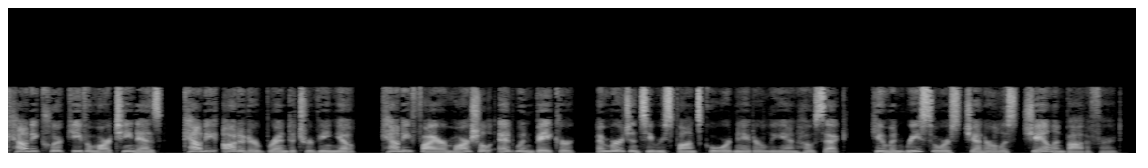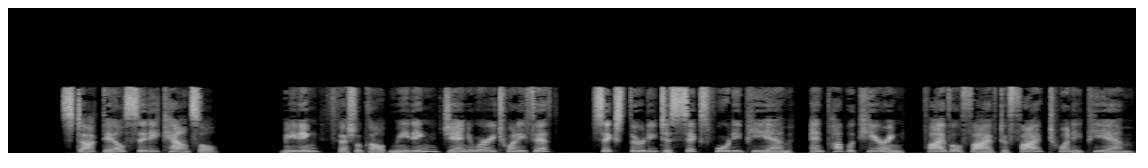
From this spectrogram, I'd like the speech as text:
County Clerk Eva Martinez, County Auditor Brenda Trevino, County Fire Marshal Edwin Baker, Emergency Response Coordinator Leanne Hosek, Human Resource Generalist Jalen Bodiford. Stockdale City Council. Meeting, special called meeting, January 25th, 6:30 to 6:40 p.m. and public hearing, 5:05 to 5:20 p.m.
